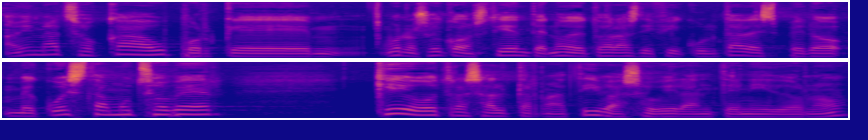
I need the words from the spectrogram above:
a mí me ha chocado porque, bueno, soy consciente ¿no? de todas las dificultades, pero me cuesta mucho ver qué otras alternativas hubieran tenido, ¿no?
